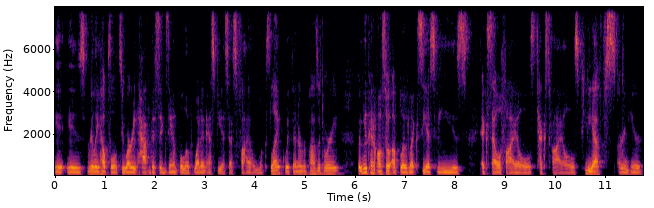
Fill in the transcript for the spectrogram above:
it is really helpful to already have this example of what an SPSS file looks like within a repository. But you can also upload like CSVs, Excel files, text files, PDFs are in here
